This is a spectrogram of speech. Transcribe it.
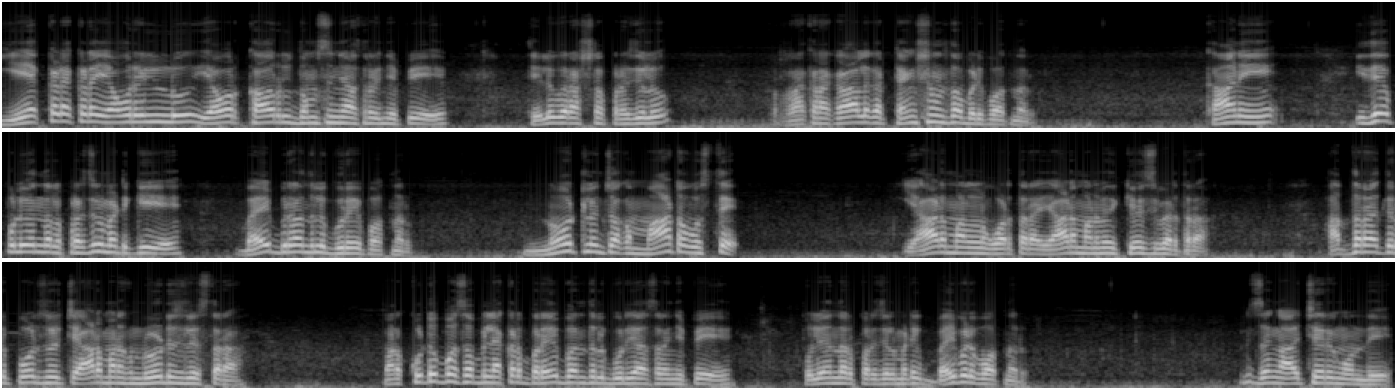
ఎక్కడెక్కడ ఎవరి ఇల్లు ఎవరి కారులు ధ్వంసం చేస్తారని చెప్పి తెలుగు రాష్ట్ర ప్రజలు రకరకాలుగా టెన్షన్లతో పడిపోతున్నారు. కానీ ఇదే పులివెందుల ప్రజల మటుకి భయభ్రాంతులకు గురైపోతున్నారు. నోట్లోంచి ఒక మాట వస్తే ఏడ మనల్ని కొడతారా? ఏడ మన మీద కేసు పెడతారా? అర్ధరాత్రి పోలీసులు వచ్చి ఏడ మనకు నోటీసులు ఇస్తారా? మన కుటుంబ సభ్యులను ఎక్కడ భయభ్రాంతులకు గురి చేస్తారని చెప్పి పులివెందర ప్రజల మట్టికి భయపడిపోతున్నారు. నిజంగా ఆశ్చర్యంగా ఉంది.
